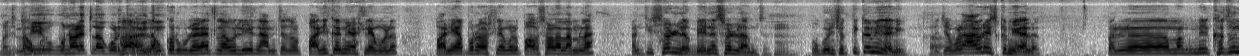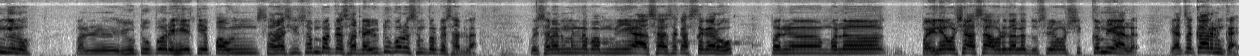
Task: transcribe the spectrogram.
म्हणजे लवकर- उन्हाळ्यात लागवड. लवकर उन्हाळ्यात लावली आणि आमच्याजवळ पाणी कमी असल्यामुळं पाणी अपुरं असल्यामुळं पावसाळा लांबला आणि ती सडलं बेनं सडलं आमचं. उगवण शक्ती कमी झाली. त्याच्यामुळे ॲव्हरेज कमी आलं. पण मग मी खचून गेलो. पण यूट्यूबवर हे ते पाहून सराशी संपर्क साधला. यूट्यूबवर संपर्क साधला. कोणी सरांनी म्हणलं बा मी असा असा कास्तकार हो. पण मला पहिल्या वर्षी असं आवड झालं दुसऱ्या वर्षी कमी आलं. याचं कारण काय?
